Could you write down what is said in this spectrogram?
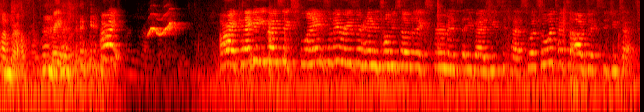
I'm Ralph. All right. All right, can I get you guys to explain? Somebody raise their hand and tell me some of the experiments that you guys used to test. What, so what types of objects did you test?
